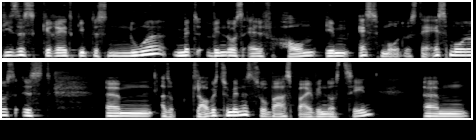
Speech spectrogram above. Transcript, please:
dieses Gerät gibt es nur mit Windows 11 Home im S-Modus. Der S-Modus ist ähm, also glaube ich zumindest, so war es bei Windows 10, ähm,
